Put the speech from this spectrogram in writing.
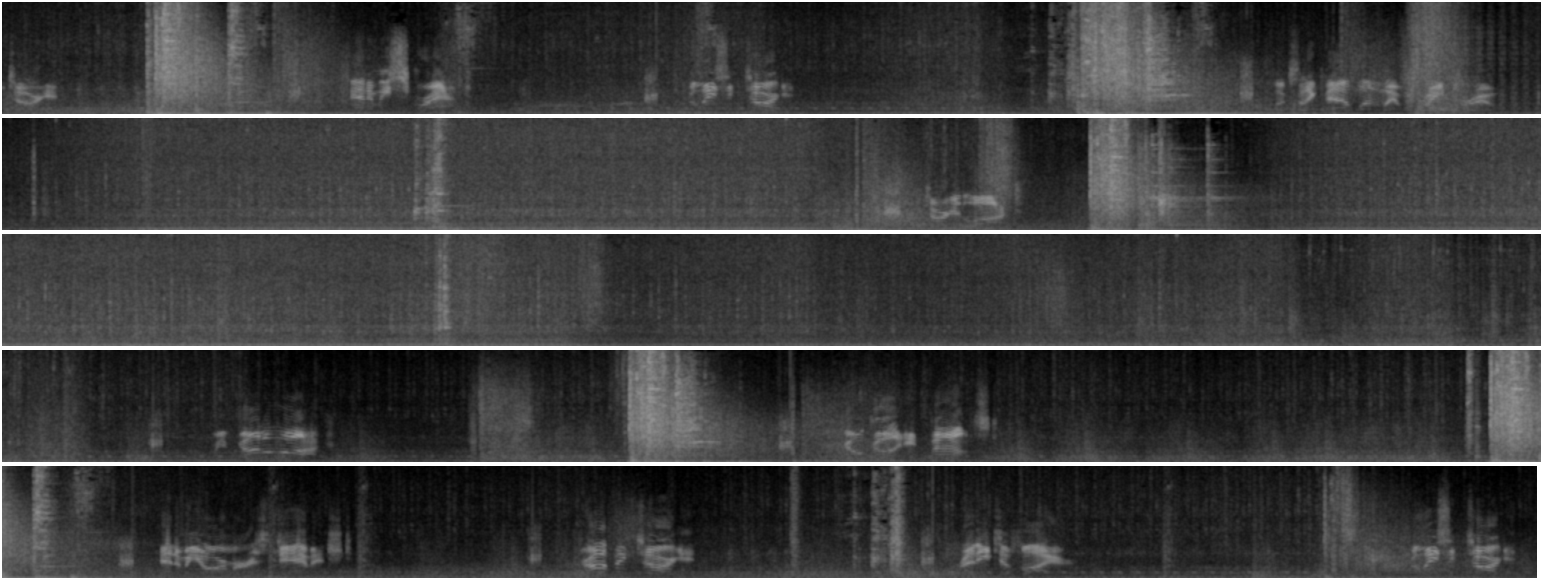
on target. Enemy scrap. Releasing target. Looks like that one went right through. damaged. Dropping target. Ready to fire. Releasing target.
